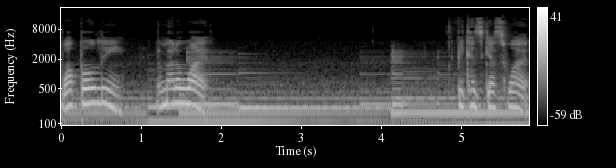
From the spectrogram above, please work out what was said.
Walk boldly, no matter what. Because guess what?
